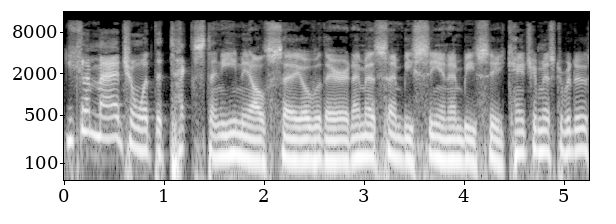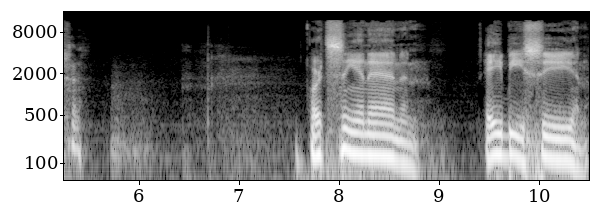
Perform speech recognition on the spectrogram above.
You can imagine what the texts and emails say over there at MSNBC and NBC, can't you, Mr. Producer? Or at CNN and ABC and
